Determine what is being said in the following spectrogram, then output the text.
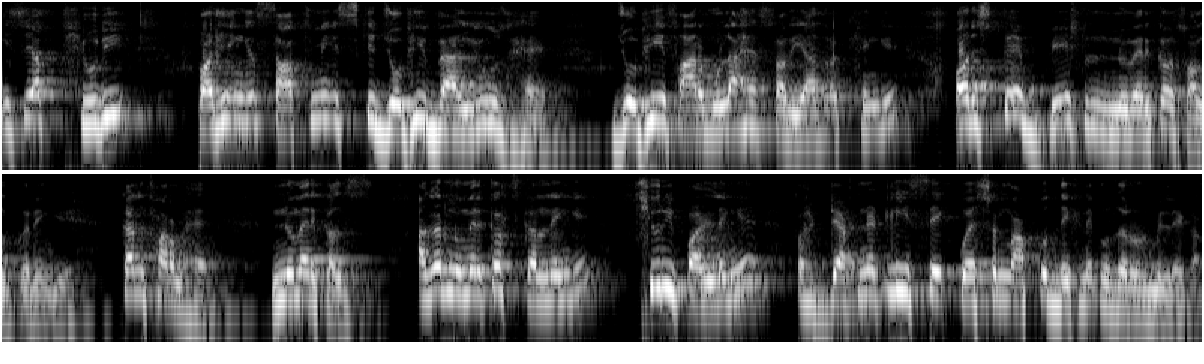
इसे आप थ्योरी पढ़ेंगे, साथ में इसके जो भी वैल्यूज़ हैं जो भी फार्मूला है सब याद रखेंगे और इस पर बेस्ड न्यूमेरिकल सॉल्व करेंगे। कन्फर्म है। न्यूमेरिकल्स अगर न्यूमेरिकल्स कर लेंगे थ्योरी पढ़ लेंगे तो डेफिनेटली इससे क्वेश्चन आपको देखने को ज़रूर मिलेगा।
